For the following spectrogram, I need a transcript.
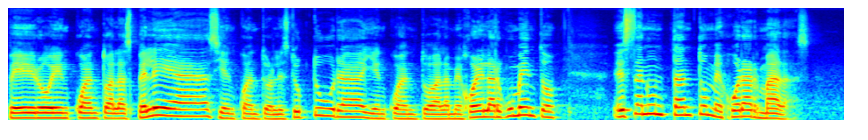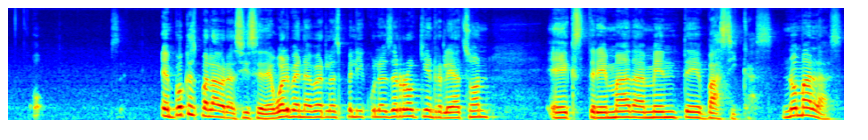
Pero en cuanto a las peleas y en cuanto a la estructura y en cuanto a la mejor el argumento, están un tanto mejor armadas. En pocas palabras, si se devuelven a ver las películas de Rocky, en realidad son extremadamente básicas. No malas,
